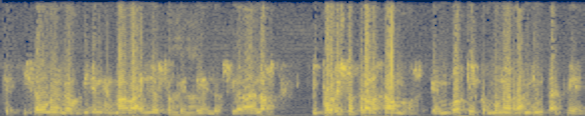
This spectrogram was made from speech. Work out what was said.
que es quizá uno de los bienes más valiosos que tienen los ciudadanos, y por eso trabajamos en Boti como una herramienta que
